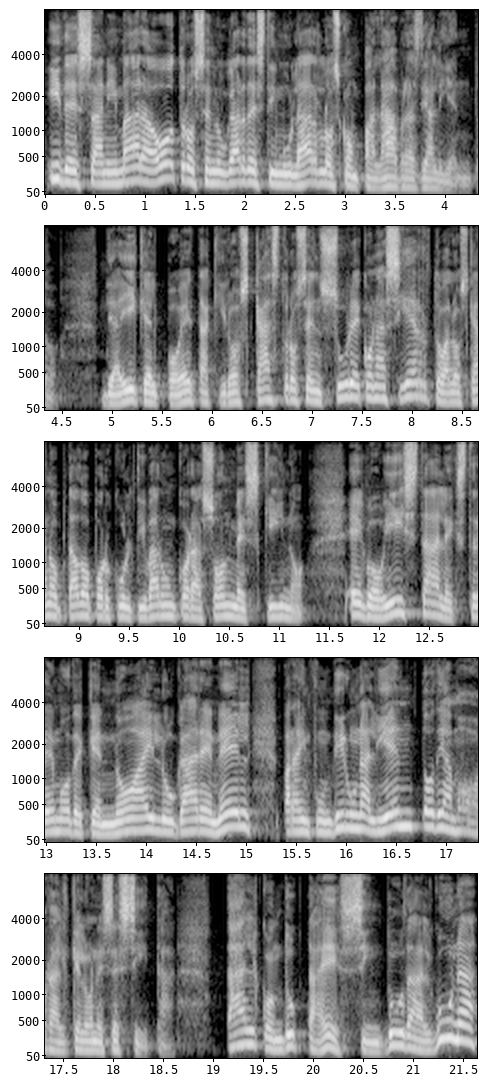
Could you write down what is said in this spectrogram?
y desanimar a otros en lugar de estimularlos con palabras de aliento. De ahí que el poeta Quirós Castro censure con acierto a los que han optado por cultivar un corazón mezquino, egoísta al extremo de que no hay lugar en él para infundir un aliento de amor al que lo necesita. Tal conducta es, sin duda alguna,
